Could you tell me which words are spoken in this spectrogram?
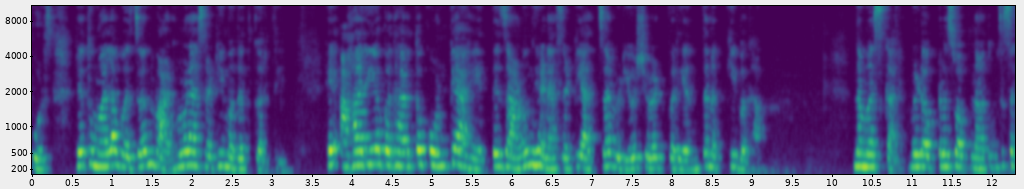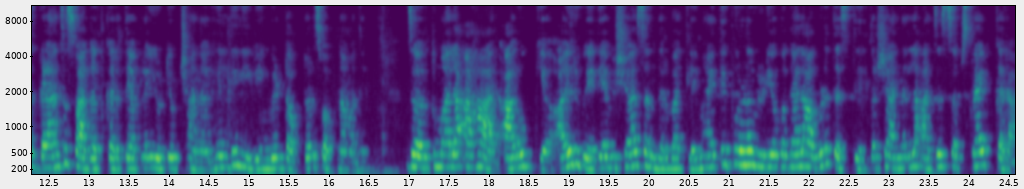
फूड्स जे तुम्हाला वजन वाढवण्यासाठी मदत करतील. हे आहारीय पदार्थ कोणते आहेत ते जाणून घेण्यासाठी आजचा व्हिडिओ शेवटपर्यंत नक्की बघा. नमस्कार मी डॉक्टर स्वप्ना. तुमचं सगळ्यांचं स्वागत करते आपलं YouTube channel healthy living with doctor स्वप्नामध्ये. जर तुम्हाला आहार आरोग्य आयुर्वेद या विषयासंदर्भातले माहितीपूर्ण व्हिडिओ बघायला आवडत असतील तर चॅनलला आजच सबस्क्राईब करा.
